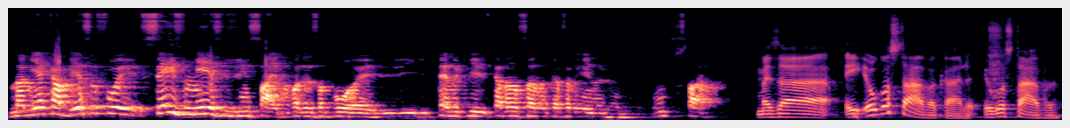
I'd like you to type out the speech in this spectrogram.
na minha cabeça foi seis meses de ensaio pra fazer essa porra aí, e, e tendo que ficar dançando com essa menina junto. Um saco. Mas a. Eu gostava, cara. Eu gostava.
